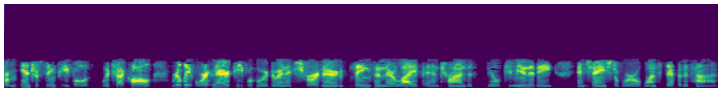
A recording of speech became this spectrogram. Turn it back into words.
from interesting people, which I call really ordinary people who are doing extraordinary things in their life and trying to build community and change the world one step at a time.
